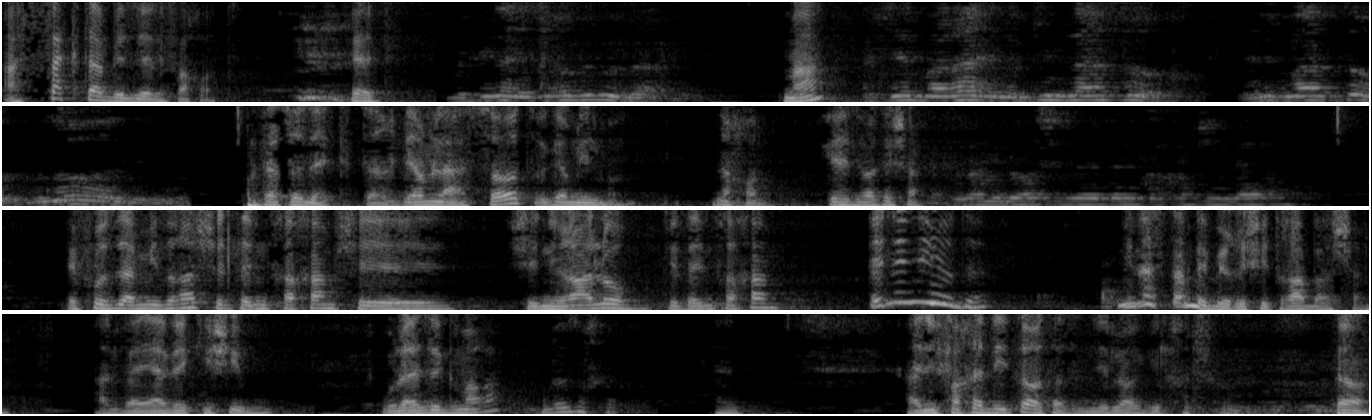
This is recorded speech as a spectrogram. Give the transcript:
עסקת בזה לפחות. כן. מה? אשר ברא אלוקים לעשות. צריך לעשות ולא... אתה צודק, צריך גם לעשות וגם ללמוד. נכון. כן, בבקשה. איפה זה המדרש של תלמיד חכם ש... שנראה לו כתלמיד חכם? אינני יודע. מן הסתם בבראשית רבה שם. על ויאבק אישימו. אולי זה גמרא? אני לא זוכר. כן. אני מפחד לטעות אז אני לא אגיד לך שוב. טוב.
